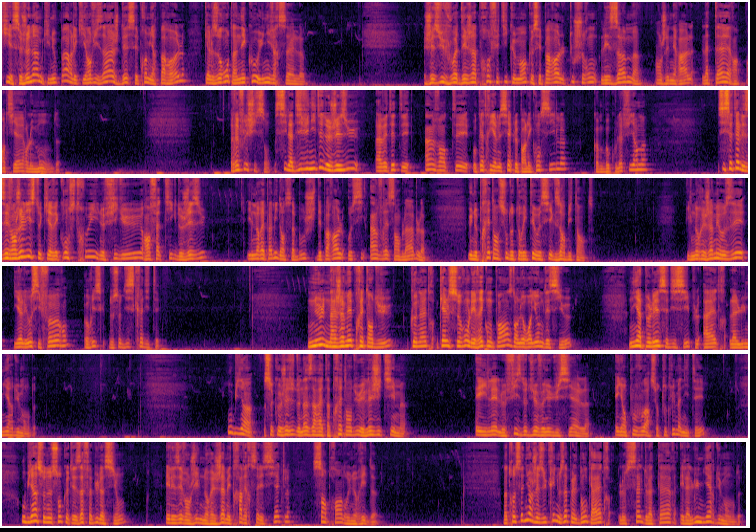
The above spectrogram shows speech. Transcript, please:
Qui est ce jeune homme qui nous parle et qui envisage dès ses premières paroles qu'elles auront un écho universel? Jésus voit déjà prophétiquement que ces paroles toucheront les hommes en général, la terre entière, le monde. Réfléchissons. Si la divinité de Jésus avait été inventée au IVe siècle par les conciles, comme beaucoup l'affirment, si c'étaient les évangélistes qui avaient construit une figure emphatique de Jésus, ils n'auraient pas mis dans sa bouche des paroles aussi invraisemblables, une prétention d'autorité aussi exorbitante. Ils n'auraient jamais osé y aller aussi fort au risque de se discréditer. Nul n'a jamais prétendu connaître quelles seront les récompenses dans le royaume des cieux, ni appeler ses disciples à être la lumière du monde. Ou bien ce que Jésus de Nazareth a prétendu est légitime, et il est le Fils de Dieu venu du ciel, ayant pouvoir sur toute l'humanité, ou bien ce ne sont que des affabulations, et les évangiles n'auraient jamais traversé les siècles sans prendre une ride. Notre Seigneur Jésus-Christ nous appelle donc à être le sel de la terre et la lumière du monde.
